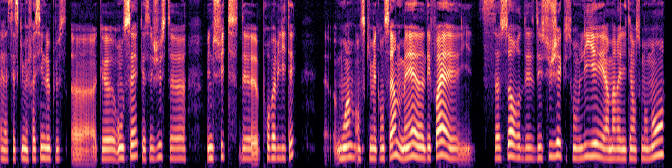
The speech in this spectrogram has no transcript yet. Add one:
Euh, c'est ce qui me fascine le plus. Euh, que on sait que c'est juste euh, une suite de probabilités, moi, en ce qui me concerne, mais des fois, ça sort des, des, sujets qui sont liés à ma réalité en ce moment.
